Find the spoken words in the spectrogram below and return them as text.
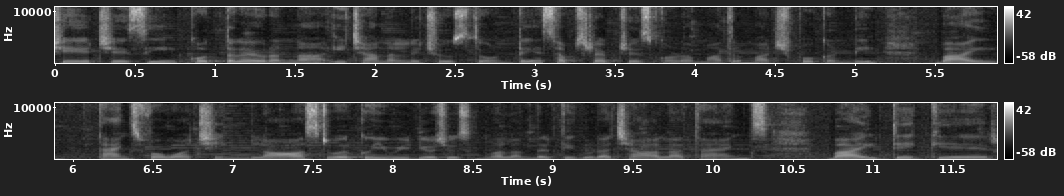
షేర్ చేసి కొత్తగా ఎవరన్నా ఈ ఛానల్ని చూస్తూ ఉంటే సబ్స్క్రైబ్ చేసుకోవడం మాత్రం మర్చిపోకండి. Bye thanks for watching last వరకు ఈ వీడియో చూసిన వాళ్ళందరికీ కూడా చాలా థ్యాంక్స్ బాయ్ టేక్ కేర్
